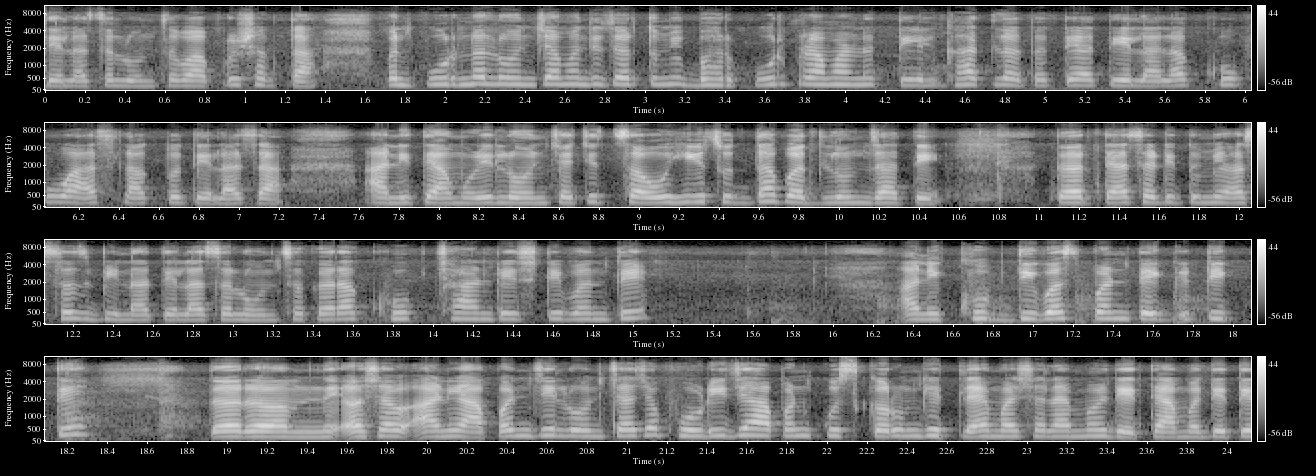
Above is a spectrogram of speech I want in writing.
तेलाचं लोणचं वापरू शकता. पण पूर्ण लोणच्यामध्ये जर तुम्ही भरपूर प्रमाणात तेल घातलं तर त्या तेलाला खूप वास लागतो तेलाचा आणि त्यामुळे लोणच्याची चव ही सुद्धा बदलून जाते. तर त्यासाठी तुम्ही असंच बिना तेलाचं लोणचं करा. खूप छान टेस्टी बनते. आणि खूप दिवस पण टेक टिकते. तर अशा आणि आपण जे लोणच्याच्या फोडी ज्या आपण कुस करून घेतल्या आहे मसाल्यामध्ये त्यामध्ये ते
